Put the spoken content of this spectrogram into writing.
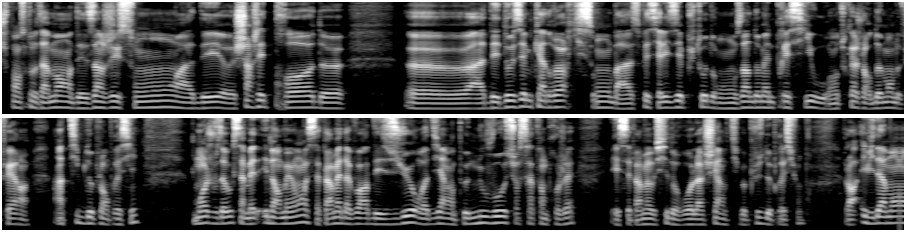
Je pense notamment à des ingé à des euh, chargés de prod, euh, euh, à des deuxièmes cadreurs qui sont bah, spécialisés plutôt dans un domaine précis, ou en tout cas, je leur demande de faire un type de plan précis. Moi, je vous avoue que ça m'aide énormément et ça permet d'avoir des yeux, on va dire, un peu nouveaux sur certains projets. Et ça permet aussi de relâcher un petit peu plus de pression. Alors évidemment,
